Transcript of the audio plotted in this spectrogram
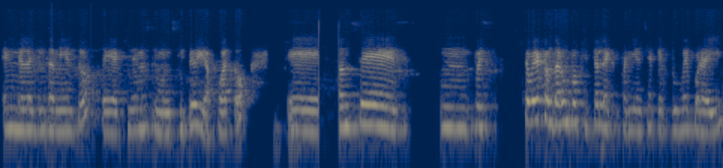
en el ayuntamiento de aquí de nuestro municipio de Irapuato. Eh, entonces, mm, pues te voy a contar un poquito la experiencia que tuve por ahí.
